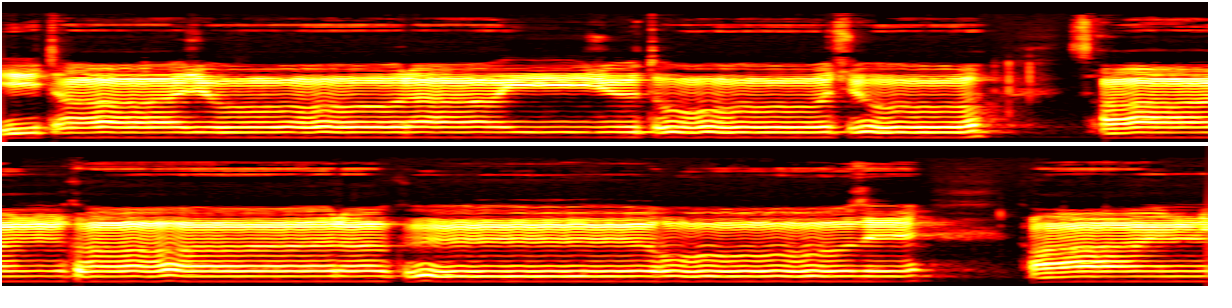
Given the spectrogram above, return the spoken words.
いたじょらいじゅとちょ、さんからくほぜ、かんに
